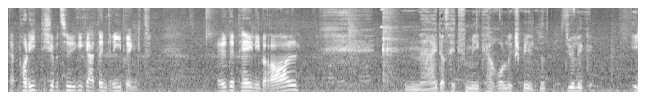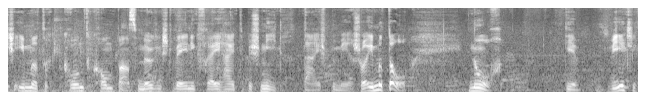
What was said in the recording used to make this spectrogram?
eine politische Überzeugung auch dann reinbringt? LDP, liberal? Nein, das hat für mich keine Rolle gespielt. Natürlich ist immer der Grundkompass, möglichst wenig Freiheiten beschneiden. Der ist bei mir schon immer da. Nur, die wirklich,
